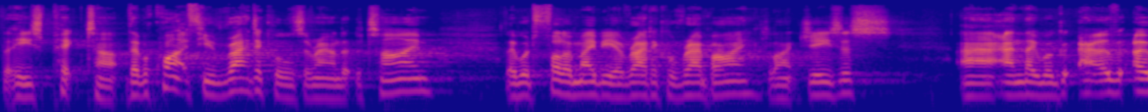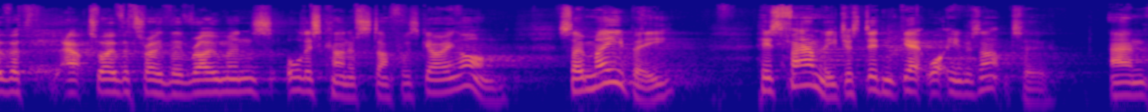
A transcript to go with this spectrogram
that he's picked up. There were quite a few radicals around at the time. They would follow maybe a radical rabbi like Jesus uh, and they were over, out to overthrow the Romans. All this kind of stuff was going on. So maybe his family just didn't get what he was up to. And,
